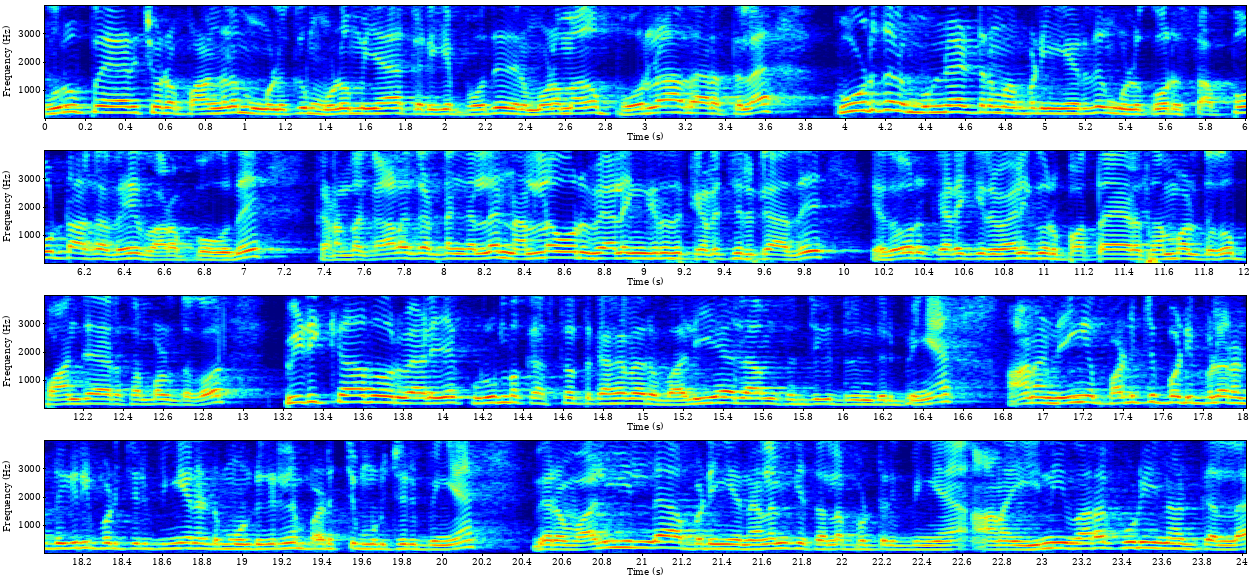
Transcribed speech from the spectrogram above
குரு பெயர்ச்சியோட பலன்களும் உங்களுக்கு முழுமையாக கிடைக்க போகுது. இதன் மூலமாக பொருளாதாரத்தில் கூடுதல் முன்னேற்றம் அப்படிங்கிறது உங்களுக்கு ஒரு சப்போர்ட்டாகவே வரப்போகுது. கடந்த காலகட்டங்களில் நல்ல ஒரு வேலைங்கிறது கிடைச்சிருக்காது. ஏதோ ஒரு கிடைக்கிற வேலைக்கு ஒரு பத்தாயிரம் சம்பளத்துக்கோ பாஞ்சாயிரம் சம்பளத்துக்கோ பிடிக்காத ஒரு வேலையை குடும்ப கஷ்டத்துக்காக வேறு வழியே இல்லாமல் செஞ்சுக்கிட்டு இருந்திருப்பீங்க. ஆனால் நீங்கள் படித்த படிப்பில் ரெண்டு டிகிரி படிச்சிருப்பீங்க ரெண்டு மூணு டிகிரிலாம் படித்து முடிச்சிருப்பீங்க. வேறு வழி இல்லை அப்படிங்கிற நிலைமைக்கு தள்ளப்பட்டிருப்பீங்க. ஆனால் இனி வரக்கூடிய நாட்களில்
